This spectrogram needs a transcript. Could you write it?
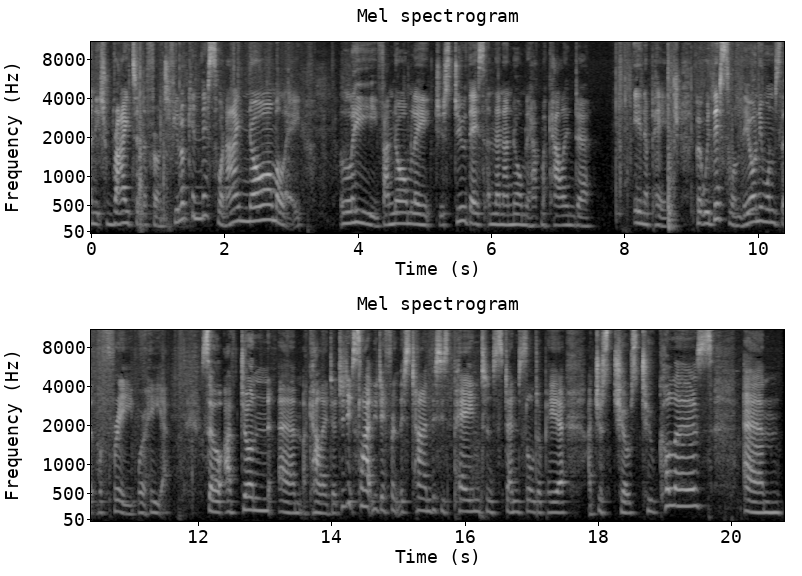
And it's right at the front. If you look in this one, I normally leave. I normally just do this and then I normally have my calendar in a page. But with this one, the only ones that were free were here. So I've done um, a calendar. Did it slightly different this time. This is paint and stenciled up here. I just chose two colours. Um,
